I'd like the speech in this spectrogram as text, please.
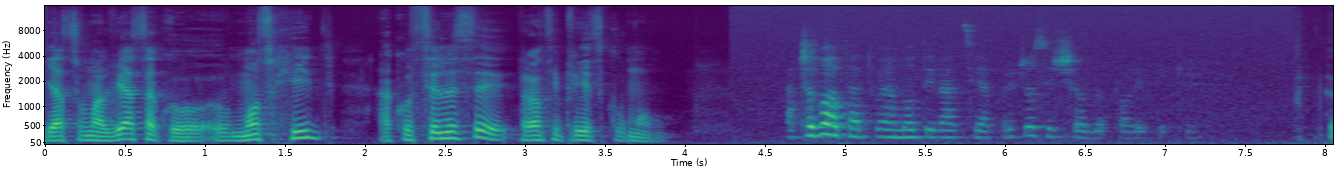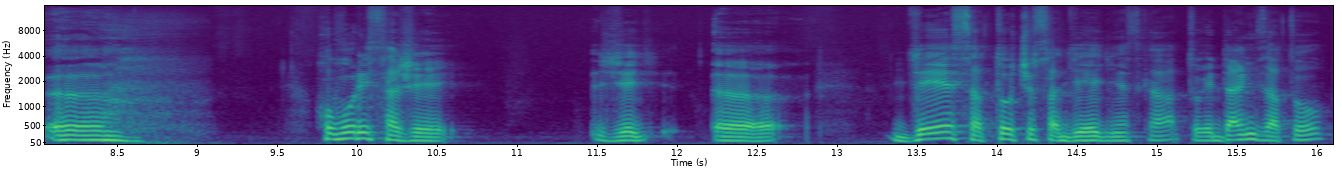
Ja som mal viac ako Moschid, ako CNS v rámci prieskumov. A čo bola tá tvoja motivácia? Prečo si šiel do politiky? Uh, hovorí sa, že, že uh, deje sa to, čo sa deje dneska, to je daň za to,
